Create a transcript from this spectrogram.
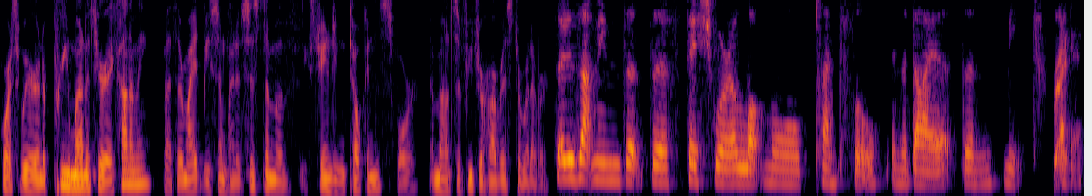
Of course, we're in a pre monetary economy, but there might be some kind of system of exchanging tokens for amounts of future harvest or whatever. So does that mean that the fish were a lot more plentiful in the diet than meat? Right. Okay.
